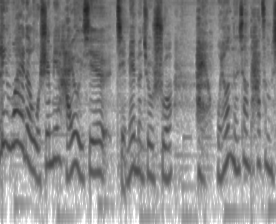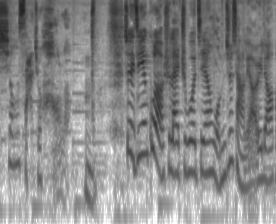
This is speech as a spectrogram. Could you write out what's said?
另外的，我身边还有一些姐妹们就说。哎，我要能像他这么潇洒就好了。嗯，所以今天顾老师来直播间，我们就想聊一聊，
